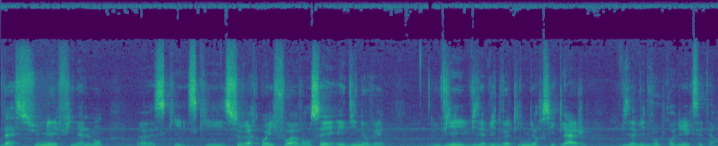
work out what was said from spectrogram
d'assumer finalement euh, ce, qui, ce, qui, vers quoi il faut avancer et d'innover vis-à-vis de votre ligne de recyclage, vis-à-vis de vos produits, etc.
